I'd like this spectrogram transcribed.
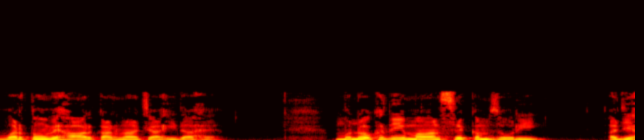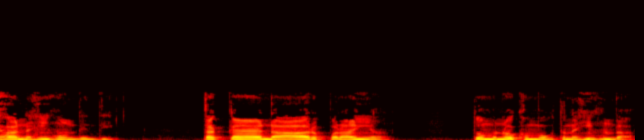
ਵਰਤੋਂ ਵਿਹਾਰ ਕਰਨਾ ਚਾਹੀਦਾ ਹੈ। ਮਨੁੱਖ ਦੀ ਮਾਨਸਿਕ ਕਮਜ਼ੋਰੀ ਅਜਿਹਾ ਨਹੀਂ ਹੋਣ ਦਿੰਦੀ। ਤੱਕਾਂ ਨਾਰ, ਪਰਾਈਆਂ ਤੋਂ ਮਨੁੱਖ ਮੁਕਤ ਨਹੀਂ ਹੁੰਦਾ।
